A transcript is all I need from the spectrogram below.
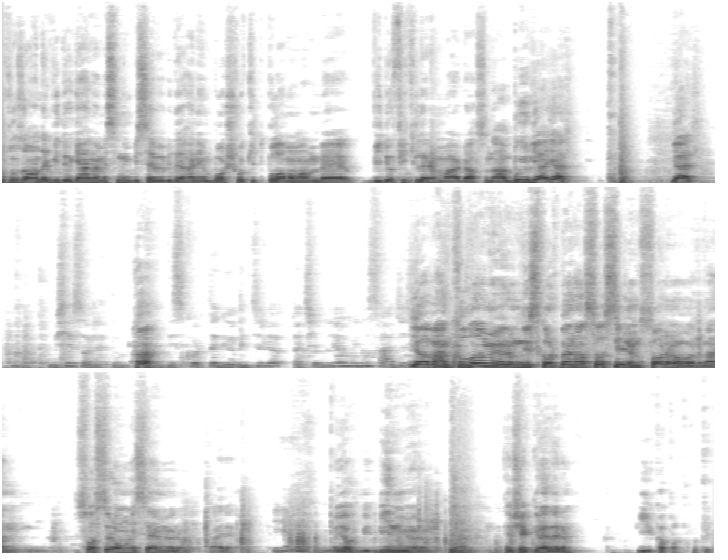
Uzun zamandır video gelmemesinin bir sebebi de hani boş vakit bulamamam ve video fikirlerim vardı aslında. Ha, buyur gel gel. Gel. Ha, bir şey soracaktım. Ha. Ee, Discord'da görüntülü açabiliyor muydun sadece? Ya ben kullanmıyorum Discord. Ben asosyalim. Sorma bana. Ben sosyal olmayı sevmiyorum. Hadi. Biliyor musun? Yok bi- bilmiyorum. Ben teşekkür ederim. İyi kapat kapıyı.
